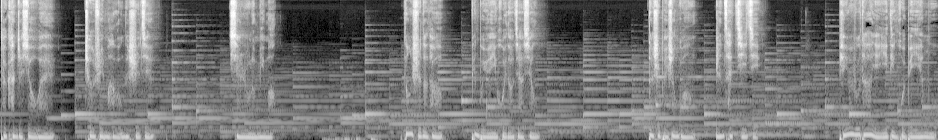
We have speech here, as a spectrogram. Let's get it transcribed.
他看着校外车水马龙的世界，陷入了迷茫。当时的他。并不愿意回到家乡，是北上广人才济济，平庸如他也一定会被淹没。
